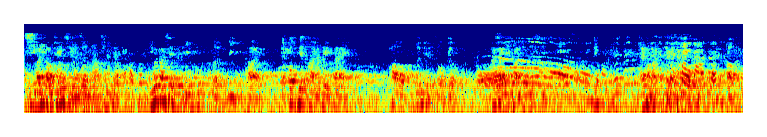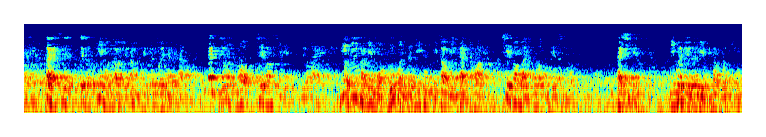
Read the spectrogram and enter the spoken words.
洗完澡全部洗完之后拿出掉，你会发现你的皮肤很厉害。冬天的话，你可以在泡温泉的时候用，那夏天的话就是洗。还好吗？太大声。好。再来是这个面膜教学，那我们先跟各位讲一下哈，在使用的时候，卸妆洗脸使用完，只有第一款面膜，如果你的肌肤比较敏感的话，卸妆完之后直接使用，再洗脸，你会觉得脸比较不会不舒服，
